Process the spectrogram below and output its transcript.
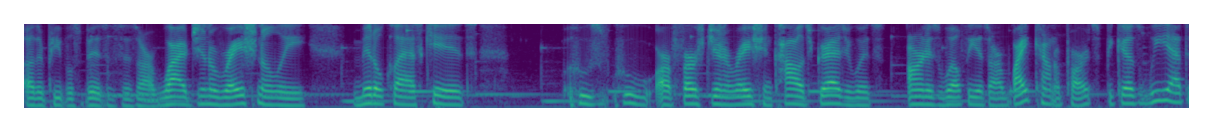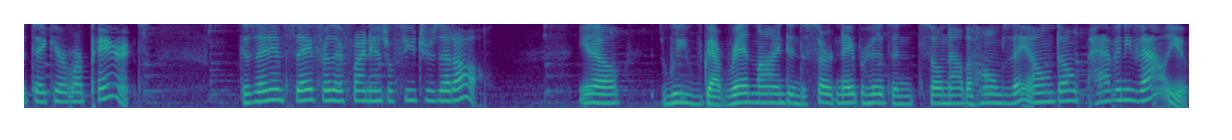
other people's businesses are. Why generationally middle class kids who's who are first generation college graduates aren't as wealthy as our white counterparts because we had to take care of our parents because they didn't save for their financial futures at all. You know, we got redlined into certain neighborhoods and so now the homes they own don't have any value.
